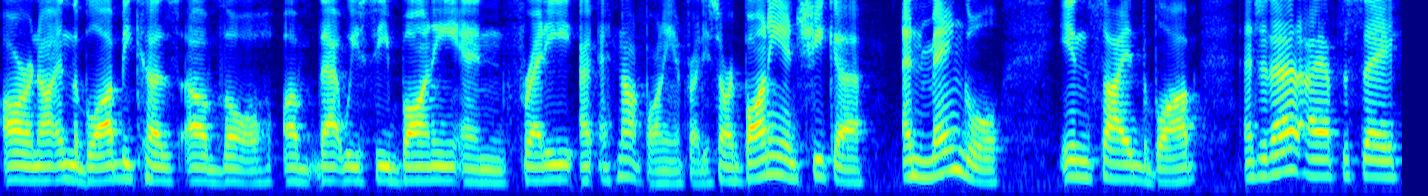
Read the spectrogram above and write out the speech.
are not in the blob because of the of that we see Bonnie and Freddy, uh, not Bonnie and Freddy, sorry, Bonnie and Chica and Mangle inside the blob. And to that, I have to say,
